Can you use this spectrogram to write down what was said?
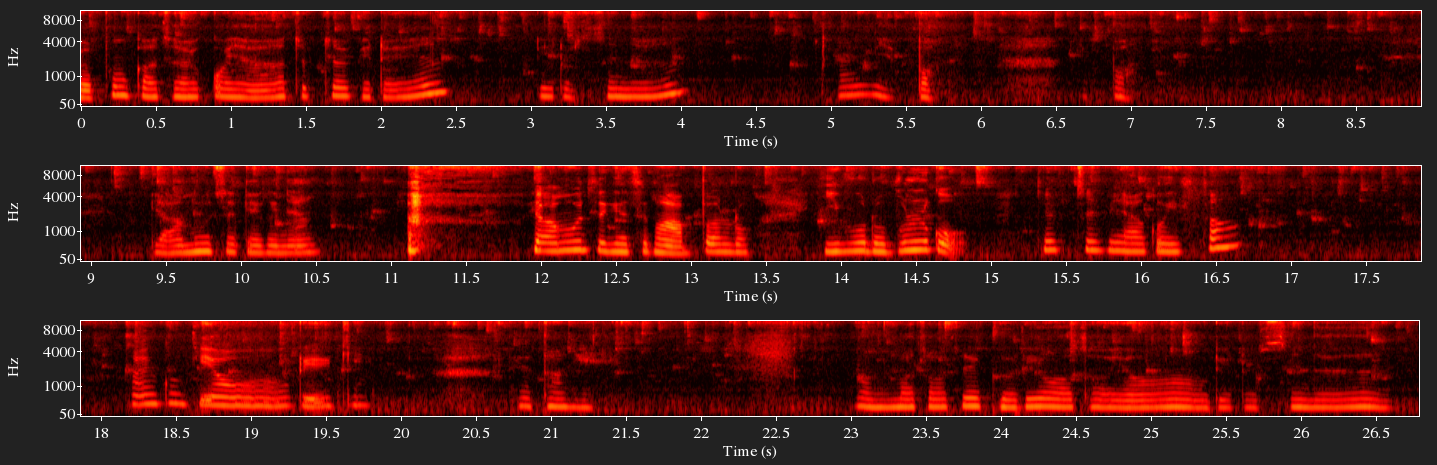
몇 분까지 할 거야? 쭈쭈비를. 우리 로스는. 아유 예뻐. 예뻐. 야무지게 그냥. 야무지게 지금 앞발로 입으로 물고 쭈쭈비 하고 있어? 아이고 귀여워 우리 애기. 세상에. 엄마 저질 그리워서요 우리 루시는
